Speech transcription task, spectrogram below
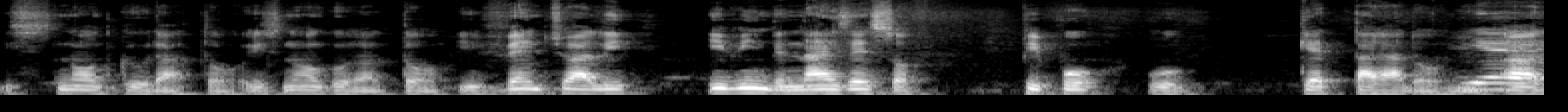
it's not good at all it's not good at all eventually even the nicest of people will get tired of you and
